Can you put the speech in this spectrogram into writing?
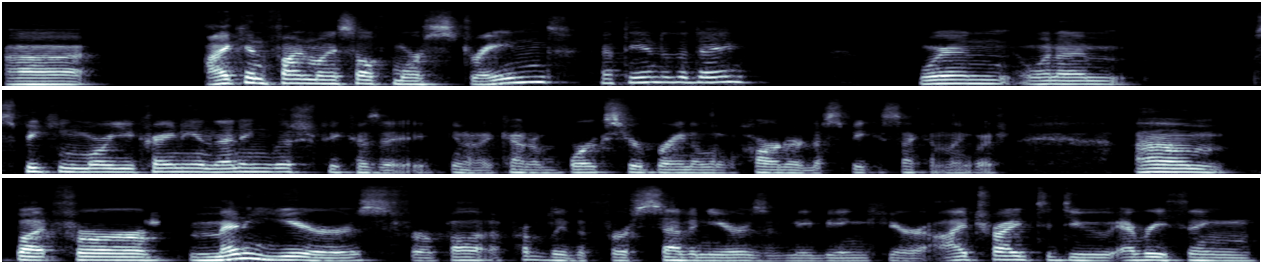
uh, I can find myself more strained at the end of the day when when I'm speaking more Ukrainian than English because it you know it kind of works your brain a little harder to speak a second language. Um, but for many years, for probably the first seven years of me being here, I tried to do everything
